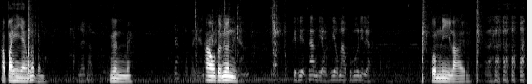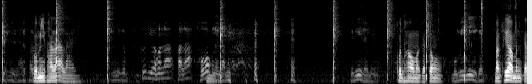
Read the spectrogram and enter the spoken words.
เอาไปให้ยังเมื่อบัดนี้นะครับเงินไหม จักไปยังเอาแต่เงิน คือที่สร้างเดียวเที่ยวมาคู่มือนี่แหละ ผมหนี่หลายเลยผมมีภาระหลาย อันนี้ก็คือเดียวหั่นละภาระโทกนี่ล่ะนี่ ทีนี่แหละนี่ คนเฮามันก็ต้องบ่มีหนี่ก็บางเทื่อมันก็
